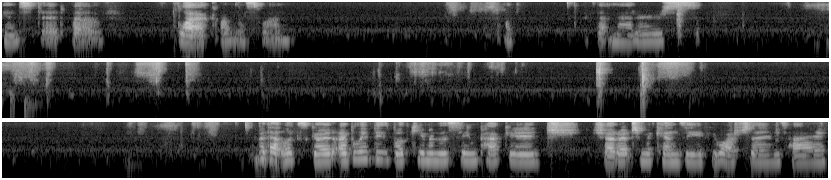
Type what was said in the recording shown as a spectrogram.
instead of black on this one. So, if that matters. But that looks good. I believe these both came in the same package. Shout out to Mackenzie if you watch these. Hi.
